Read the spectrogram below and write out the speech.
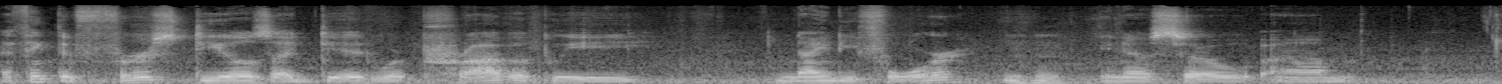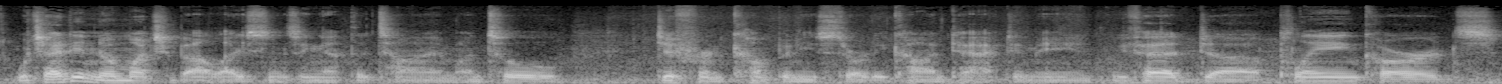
I think the first deals I did were probably '94. Mm-hmm. You know, so um, which I didn't know much about licensing at the time until different companies started contacting me. And we've had uh, playing cards.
